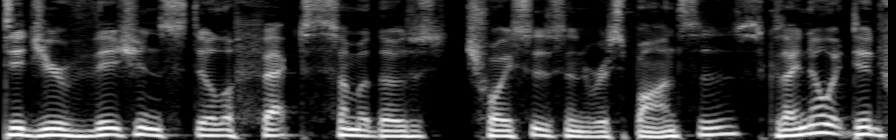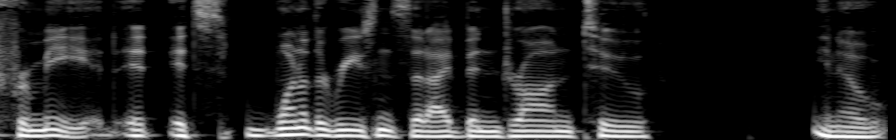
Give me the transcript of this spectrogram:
did your vision still affect some of those choices and responses because i know it did for me it, it it's one of the reasons that i've been drawn to you know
